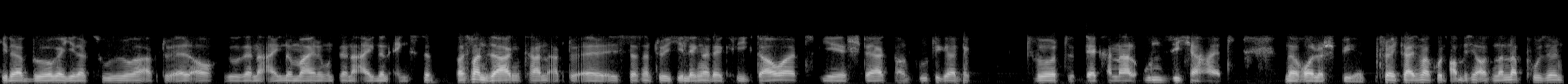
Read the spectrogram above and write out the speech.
jeder Bürger, jeder Zuhörer aktuell auch so seine eigene Meinung und seine eigenen Ängste. Was man sagen kann aktuell ist, dass natürlich je länger der Krieg dauert, je stärker und blutiger der wird, der Kanal Unsicherheit eine Rolle spielt. Vielleicht kann ich mal kurz ein bisschen auseinanderpuzzeln,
